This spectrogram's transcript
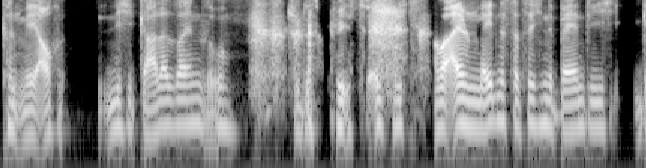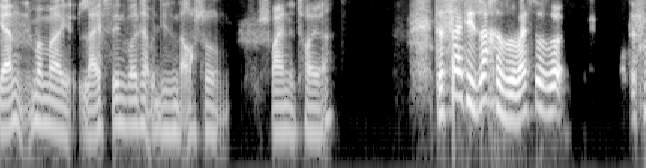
könnte mir auch nicht egaler sein, so Judas Priest echt nicht. Aber Iron Maiden ist tatsächlich eine Band, die ich gern immer mal live sehen wollte, aber die sind auch schon schweineteuer. Das ist halt die Sache, so, weißt du, so. Das,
